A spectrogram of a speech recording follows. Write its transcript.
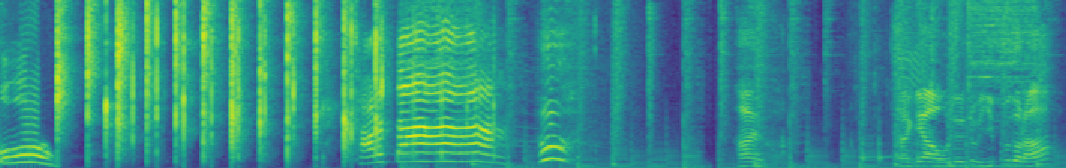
오! 잘했다! 아유. 자기야, 오늘 좀 이쁘더라?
